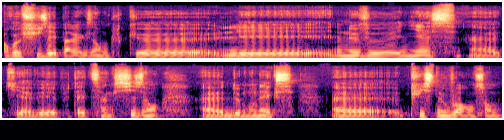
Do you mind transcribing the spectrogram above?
refusait par exemple que les neveux et nièces qui avaient peut-être 5-6 ans de mon ex puissent nous voir ensemble.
